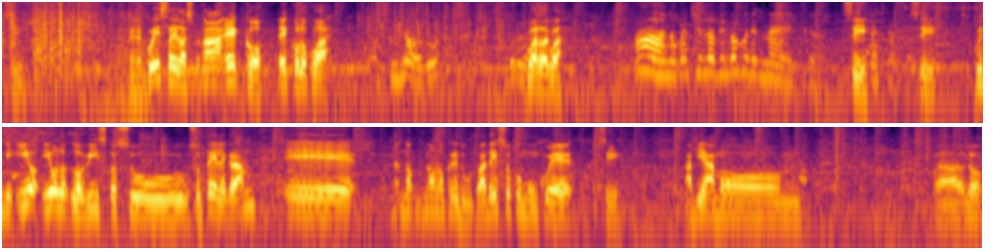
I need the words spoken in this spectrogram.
Sì. Bene, questa è la... ah, ecco, eccolo qua, il logo? Dove guarda qua. ah hanno cancellato il logo del Mac Sì, aspetta sì. Quindi io, io l'ho visto su, su Telegram e no- non l'ho creduto. Adesso comunque sì, abbiamo... mm, uh, lo,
